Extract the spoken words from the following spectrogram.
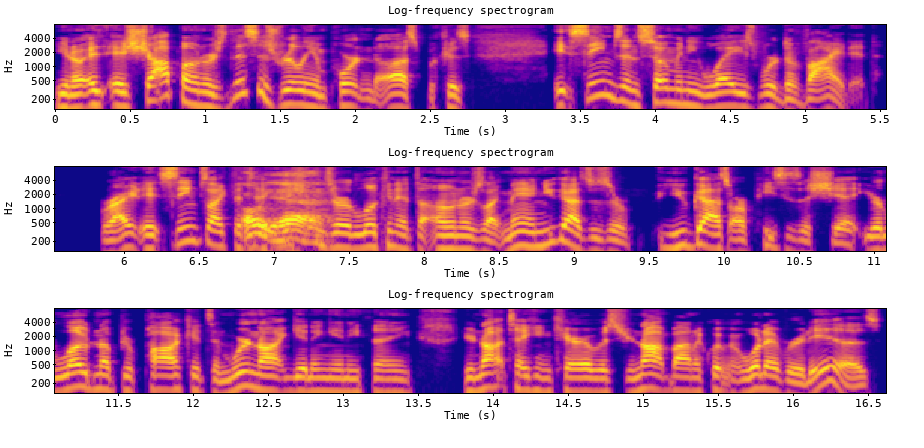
you know as, as shop owners this is really important to us because it seems in so many ways we're divided right? It seems like the oh, technicians yeah. are looking at the owners like, man, you guys are you guys are pieces of shit. You're loading up your pockets and we're not getting anything. You're not taking care of us. You're not buying equipment, whatever it is.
